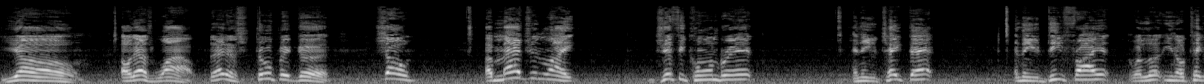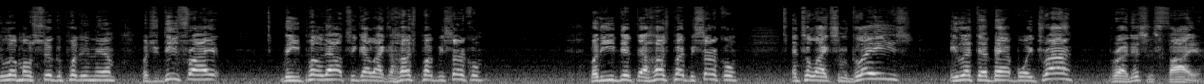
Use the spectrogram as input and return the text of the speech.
Yo. Oh, that's wild. That is stupid good. So, imagine like Jiffy cornbread, and then you take that, and then you deep fry it. Well, you know, take a little more sugar, put it in there, but you deep fry it. Then you pull it out, so you got like a hush puppy circle. But you dip that hush puppy circle into like some glaze. You let that bad boy dry. Bruh, this is fire.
